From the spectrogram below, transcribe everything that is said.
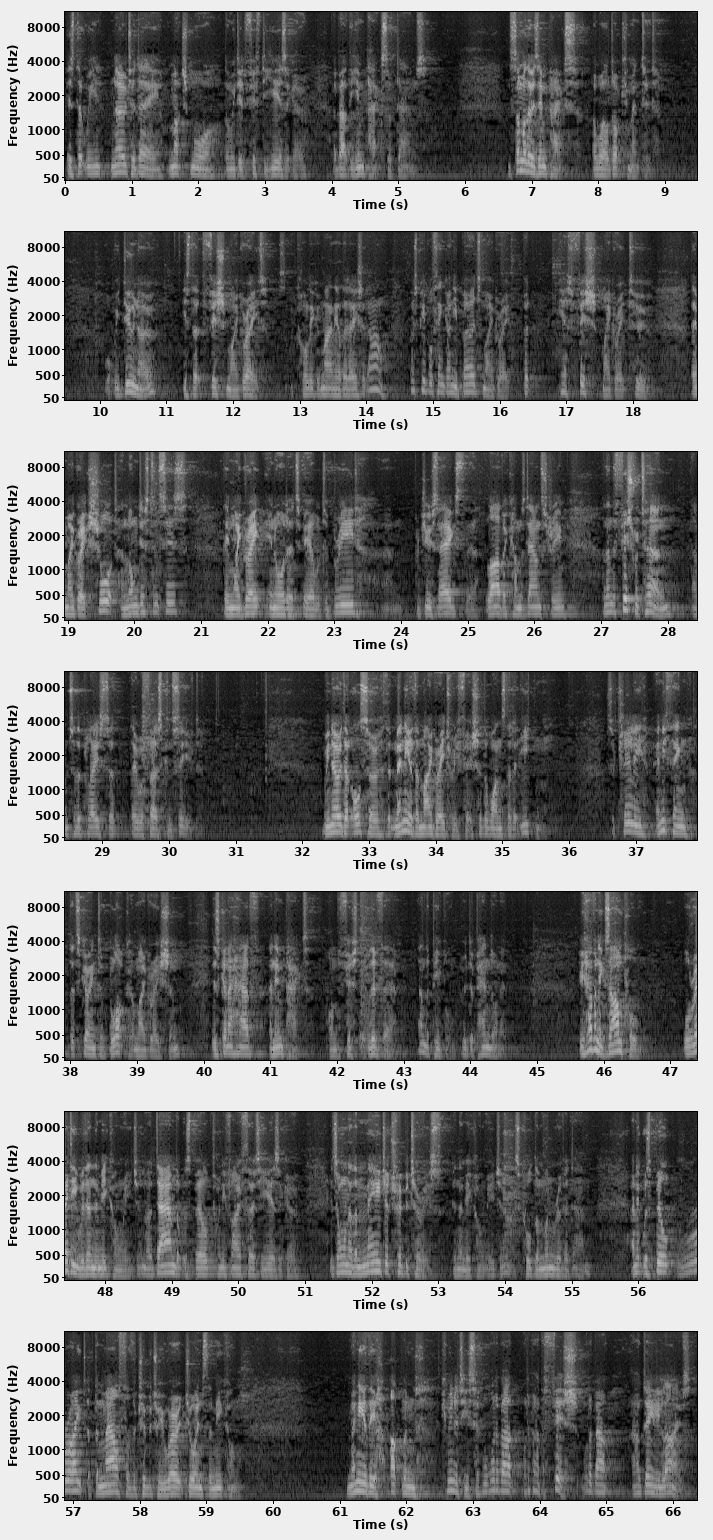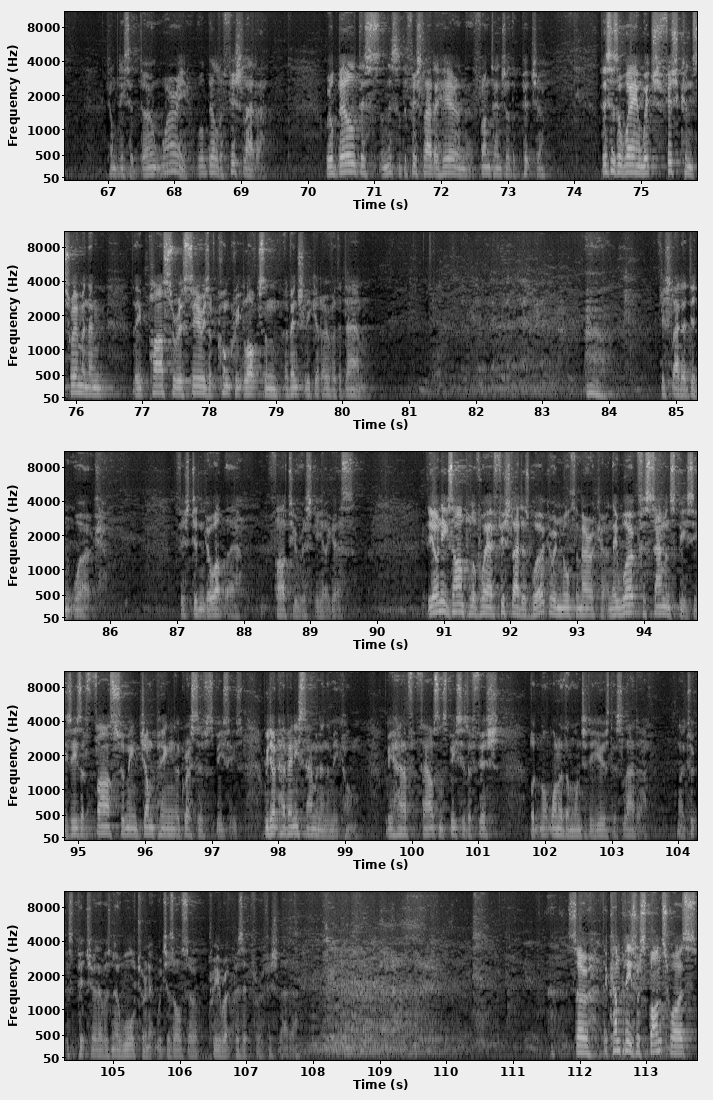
is that we know today much more than we did 50 years ago about the impacts of dams. And some of those impacts are well documented. What we do know is that fish migrate. A colleague of mine the other day said, Oh, most people think only birds migrate, but yes, fish migrate too. They migrate short and long distances. They migrate in order to be able to breed, um, produce eggs. The larva comes downstream, and then the fish return um, to the place that they were first conceived. We know that also that many of the migratory fish are the ones that are eaten. So clearly, anything that's going to block a migration is going to have an impact on the fish that live there and the people who depend on it. We have an example already within the Mekong region, a dam that was built 25, 30 years ago. It's on one of the major tributaries in the Mekong region. It's called the Mun River Dam. And it was built right at the mouth of the tributary where it joins the Mekong. Many of the upland communities said, well, what about, what about the fish? What about our daily lives? Company said, don't worry, we'll build a fish ladder. We'll build this, and this is the fish ladder here in the front edge of the picture. This is a way in which fish can swim and then they pass through a series of concrete locks and eventually get over the dam. fish ladder didn't work. Fish didn't go up there. Far too risky, I guess. The only example of where fish ladders work are in North America, and they work for salmon species. These are fast swimming, jumping, aggressive species. We don't have any salmon in the Mekong. We have a thousand species of fish, but not one of them wanted to use this ladder. I took this picture, there was no water in it, which is also a prerequisite for a fish ladder. so the company's response was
